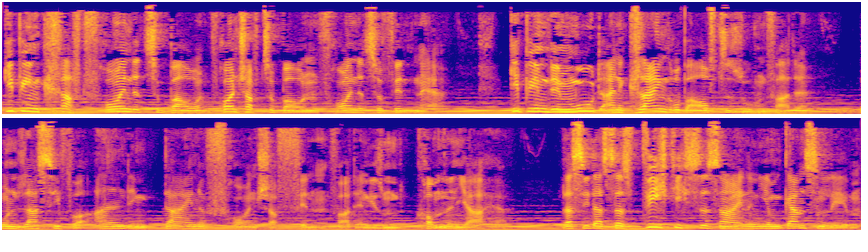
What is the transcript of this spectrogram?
Gib ihnen Kraft, Freunde zu bauen, Freundschaft zu bauen und Freunde zu finden, Herr. Gib ihnen den Mut, eine Kleingruppe aufzusuchen, Vater. Und lass sie vor allen Dingen deine Freundschaft finden, Vater, in diesem kommenden Jahr, Herr. Lass sie das das Wichtigste sein in ihrem ganzen Leben,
